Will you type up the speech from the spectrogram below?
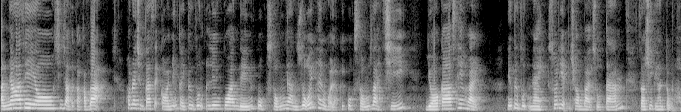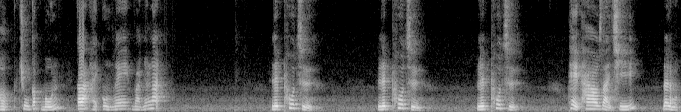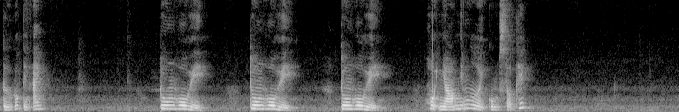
안녕하세요. Xin chào tất cả các bạn. Hôm nay chúng ta sẽ có những cái từ vựng liên quan đến cuộc sống nhàn rỗi hay còn gọi là cái cuộc sống giải trí. Yoga 생활. Những từ vựng này xuất hiện trong bài số 8 giáo trình tiếng Hàn tổng hợp trung cấp 4. Các bạn hãy cùng nghe và nhớ lại. 레포즈 레포즈 레포즈 thể thao giải trí đây là một từ gốc tiếng Anh tung hô huế tung hô huế tung hô huế hội nhóm những người cùng sở thích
